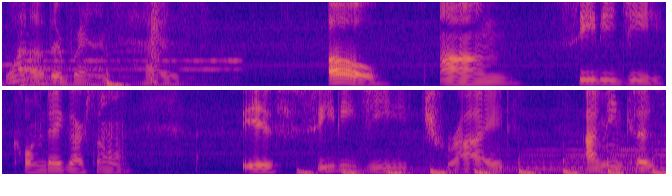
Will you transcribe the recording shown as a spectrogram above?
what other brands has? Oh, um, CDG, Comme des Garçons. If CDG tried, I mean, cause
